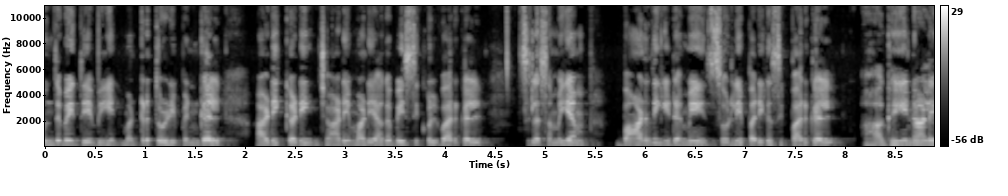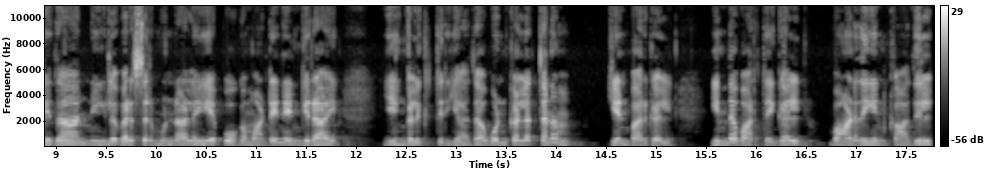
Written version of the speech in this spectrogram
குந்தவை தேவியின் மற்ற தோழி பெண்கள் அடிக்கடி ஜாடைமாடியாக பேசிக்கொள்வார்கள். சில சமயம் வானதியிடமே சொல்லி பரிகசிப்பார்கள். ஆகையினாலேதான் நீ இளவரசர் முன்னாலேயே போக மாட்டேன் என்கிறாய். எங்களுக்கு தெரியாதா உன் கள்ளத்தனம்? என்பார்கள். இந்த வார்த்தைகள் வானதியின் காதில்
